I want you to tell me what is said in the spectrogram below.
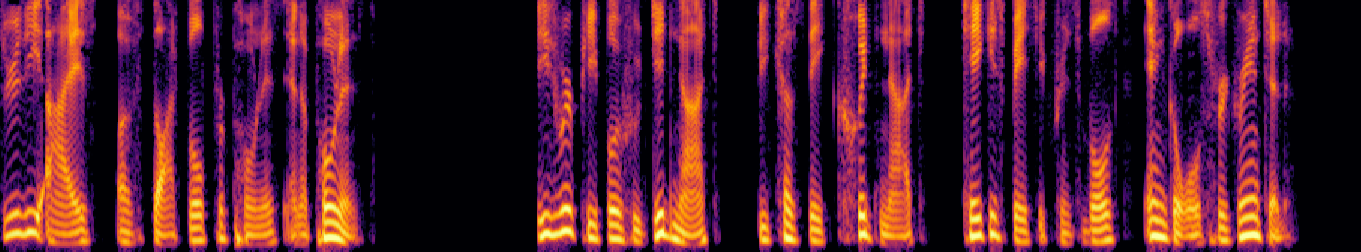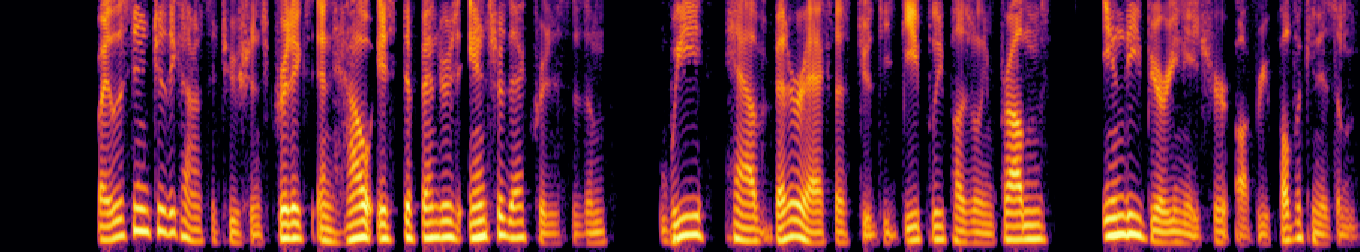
through the eyes of thoughtful proponents and opponents. These were people who did not, because they could not, take its basic principles and goals for granted. By listening to the Constitution's critics and how its defenders answered that criticism, we have better access to the deeply puzzling problems in the very nature of republicanism.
